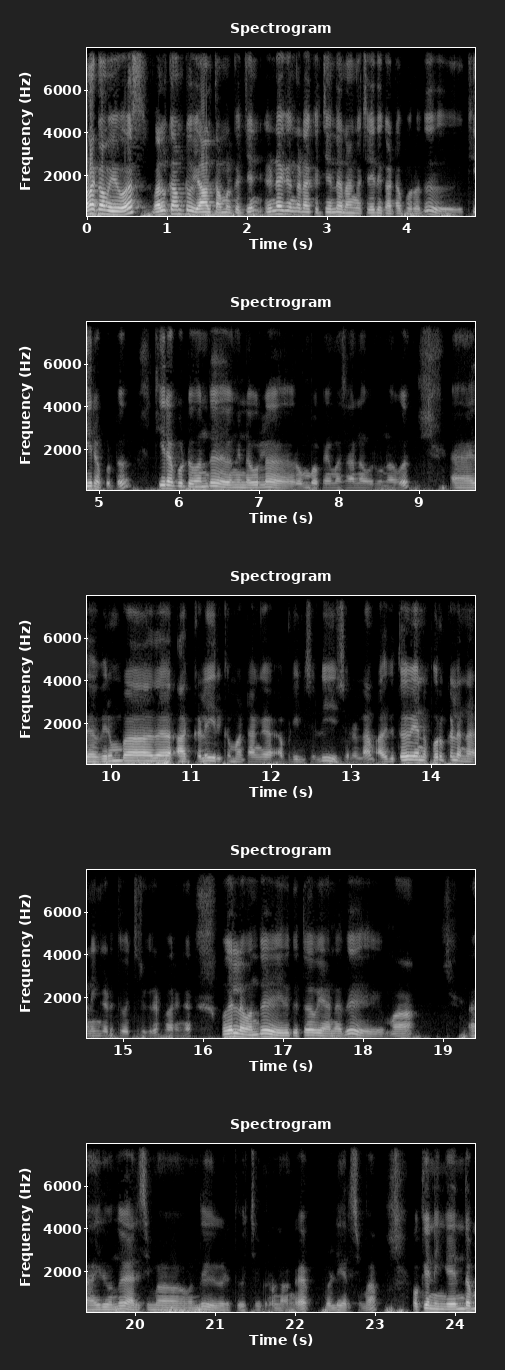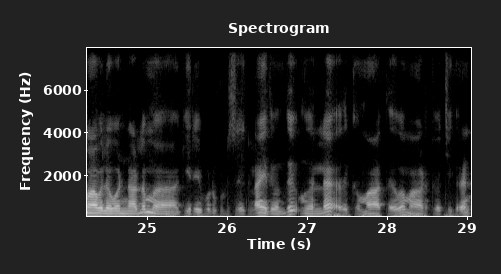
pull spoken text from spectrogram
வணக்கம் viewers welcome to Yarl Tamil kitchen இன்றைக்கு எங்கடா கிச்சனில் நாங்கள் செய்து காட்ட போகிறது கீரைப்புட்டு. கீரைப்புட்டு வந்து இந்த ஊரில் ரொம்ப ஃபேமஸான ஒரு உணவு. இதை விரும்பாத ஆட்களே இருக்க மாட்டாங்க அப்படின்னு சொல்லி சொல்லலாம். அதுக்கு தேவையான பொருட்களை நான் நீங்கள் எடுத்து வச்சிருக்கிறேன் பாருங்கள் முதல்ல வந்து இதுக்கு தேவையானது மா இது வந்து அரிசி மா வந்து எடுத்து வச்சுருக்குறோம் நாங்கள் வெள்ளி அரிசி மா ஓகே நீங்கள் எந்த மாவில் வேணாலும் கீரையை போட்டு பிடிச்சி வைக்கலாம் இது வந்து முதல்ல அதுக்கு மா தேவை மா எடுத்து வச்சுக்கிறேன்.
